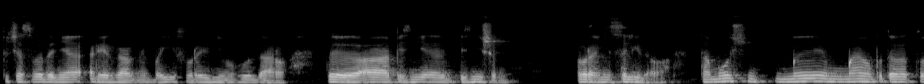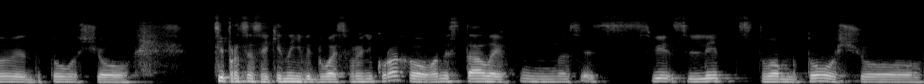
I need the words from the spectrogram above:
під час ведення ар'єргарних боїв в районі Вугледару, а пізні, пізніше в районі Селідова. Тому що ми маємо бути готові до того, що ті процеси, які нині відбуваються в районі Курахова, вони стали слідством того, що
